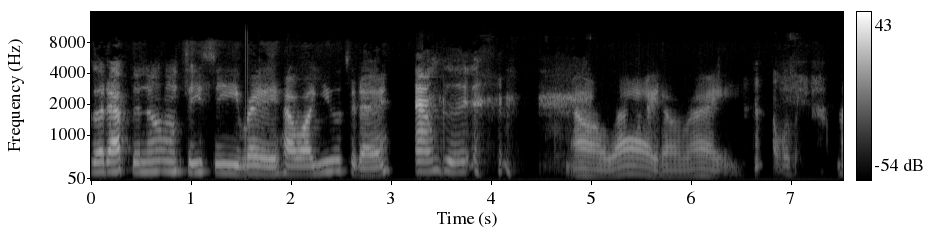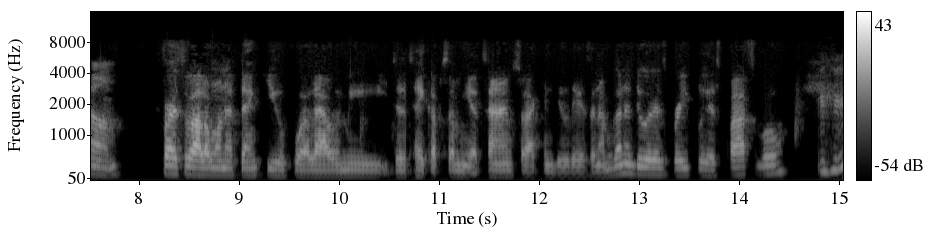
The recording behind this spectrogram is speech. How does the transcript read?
Good afternoon, TC Rae. How are you today? I'm good. all right, all right. I was um First of all, I want to thank you for allowing me to take up some of your time so I can do this. And I'm going to do it as briefly as possible. Mm-hmm.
